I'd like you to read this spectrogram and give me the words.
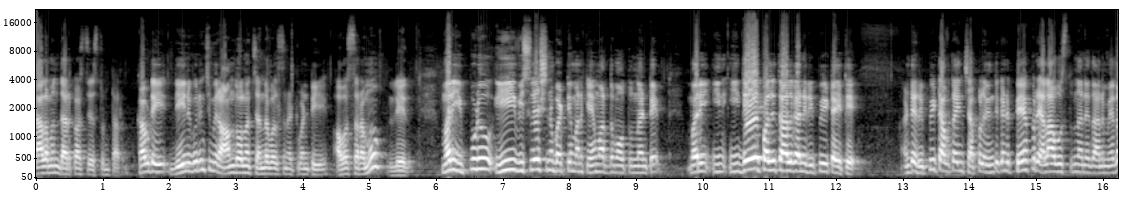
చాలామంది దరఖాస్తు చేస్తుంటారు. కాబట్టి దీని గురించి మీరు ఆందోళన చెందవలసినటువంటి అవసరము లేదు. మరి ఇప్పుడు ఈ విశ్లేషణ బట్టి మనకి ఏమర్థమవుతుందంటే మరి ఇ- ఇదే ఫలితాలు కానీ రిపీట్ అయితే అంటే రిపీట్ అవుతాయని చెప్పలేము ఎందుకంటే పేపర్ ఎలా వస్తుందనే దాని మీద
